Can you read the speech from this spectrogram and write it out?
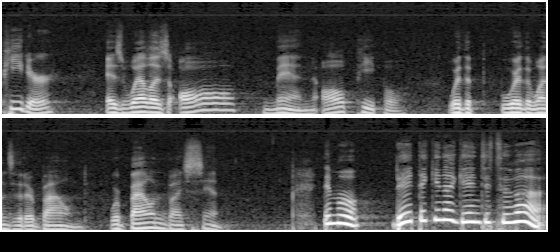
Peter, as well as all でも、霊的な現実は、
